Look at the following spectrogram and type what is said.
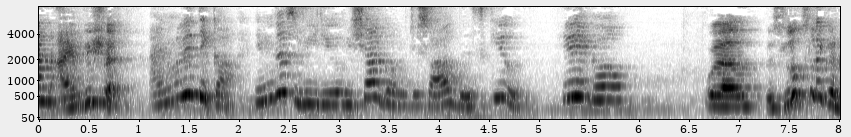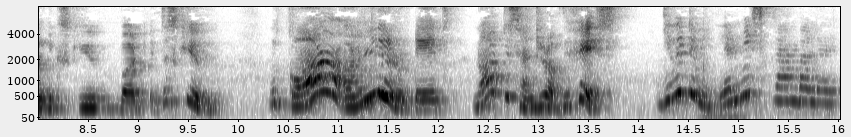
everyone, I am Vishal. I am Ritika. In this video, Vishal is going to solve this cube. Here you go. Well, this looks like a Rubik's Cube, but it's a skewb. The corner only rotates, not the center of the face. Give it to me. Let me scramble it.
